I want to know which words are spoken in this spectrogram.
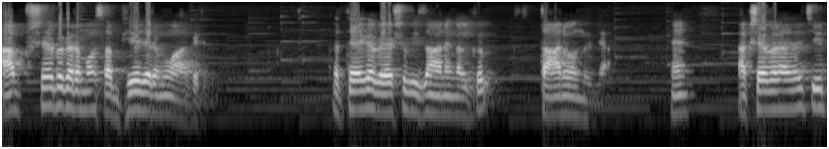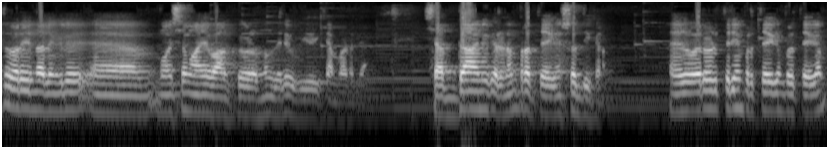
ആക്ഷേപകരമോ സഭ്യകരമോ ആകരുത്. പ്രത്യേക വേഷവിധാനങ്ങൾക്ക് സ്ഥാനമൊന്നുമില്ല. ഏഹ് ആക്ഷേപന ചീത്ത പറയുന്ന അല്ലെങ്കിൽ മോശമായ വാക്കുകളൊന്നും ഇതിൽ ഉപയോഗിക്കാൻ പാടില്ല. ശബ്ദാനുകരണം പ്രത്യേകം ശ്രദ്ധിക്കണം. അതായത് ഓരോരുത്തരെയും പ്രത്യേകം പ്രത്യേകം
